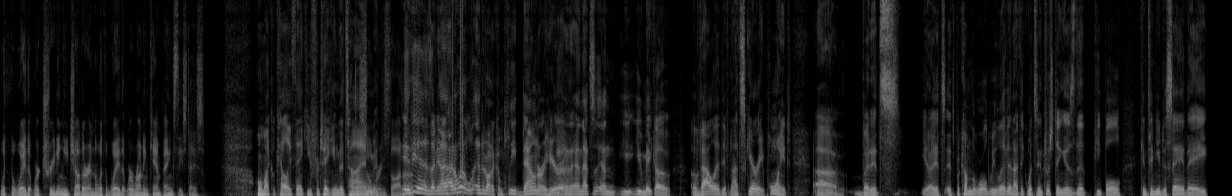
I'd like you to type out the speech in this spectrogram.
with the way that we're treating each other, and with the way that we're running campaigns these days. Well, Michael Kelly, thank you for taking the time. thought, It huh? is. I mean, I, I don't want to end it on a complete downer here, Yeah. and, and that's and you, you make a a valid, if not scary, point. Uh, but it's you know it's it's become the world we live in. I think what's interesting is that people continue to say they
